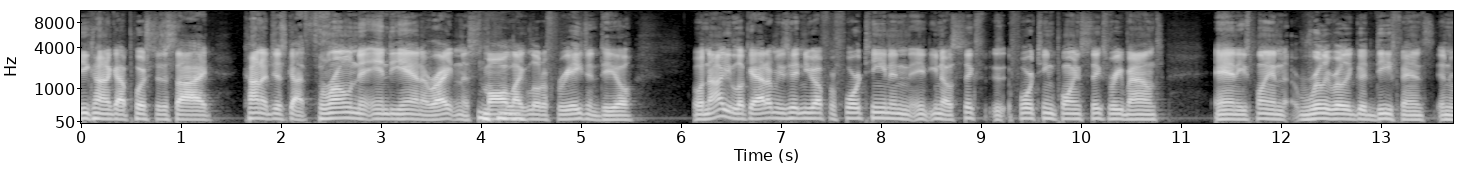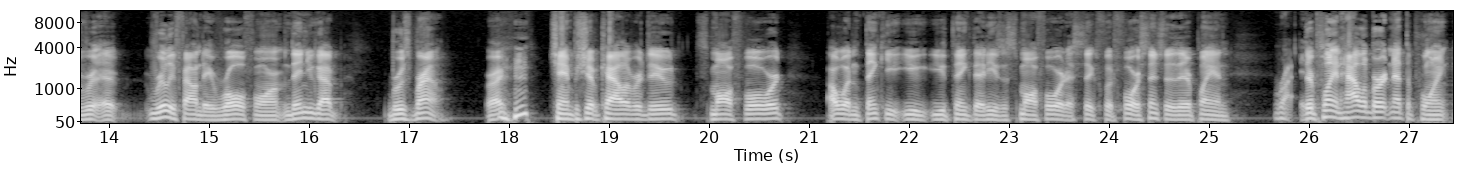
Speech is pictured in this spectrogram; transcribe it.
he kind of got pushed to the side, kind of just got thrown to Indiana, right, in a small like little free agent deal. Well, now you look at him; he's hitting you up for 14 and you know six, 14 points, six rebounds, and he's playing really, really good defense and re- uh, really found a role for him. And then you got Bruce Brown, right? Mm-hmm. Championship caliber dude, small forward. I wouldn't think you you you think that he's a small forward at six foot four. Essentially, they're playing right. they're playing Haliburton at the point.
